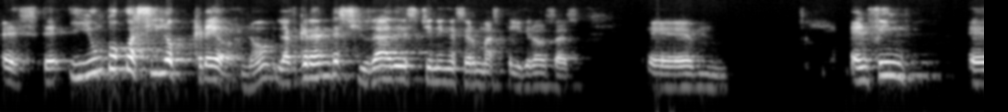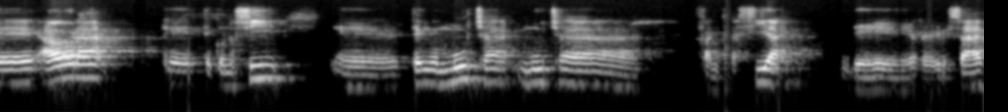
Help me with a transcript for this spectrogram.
Este, y un poco así lo creo, ¿no? Las grandes ciudades tienen a ser más peligrosas. Eh, en fin, eh, ahora que te conocí, tengo mucha, mucha fantasía de regresar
